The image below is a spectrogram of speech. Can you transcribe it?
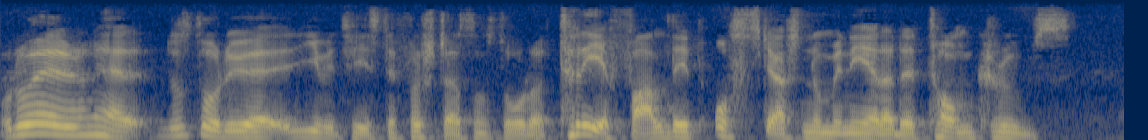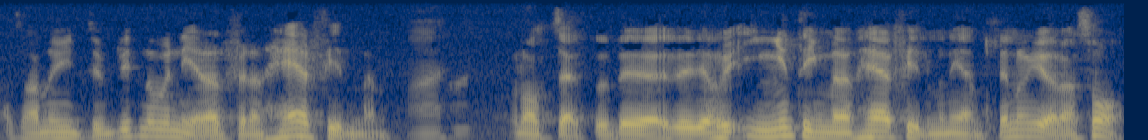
Och då är det den här, då står det ju givetvis det första som står då. Trefaldigt Oscars-nominerade Tom Cruise. Alltså han har ju inte blivit nominerad för den här filmen. Nej. På något sätt. Och det, det har ju ingenting med den här filmen egentligen att göra så.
